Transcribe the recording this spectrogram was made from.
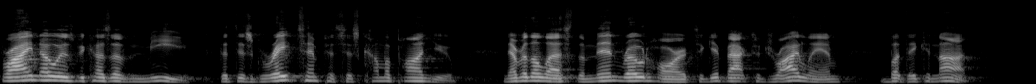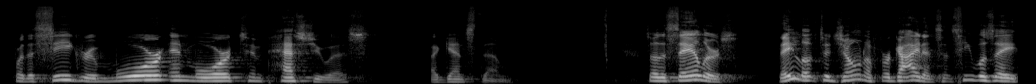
For I know it is because of me that this great tempest has come upon you. Nevertheless, the men rowed hard to get back to dry land, but they could not, for the sea grew more and more tempestuous against them. So the sailors, they looked to Jonah for guidance since he was a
